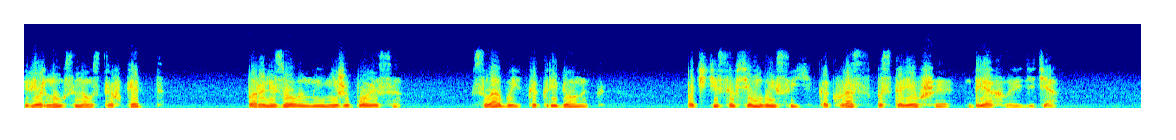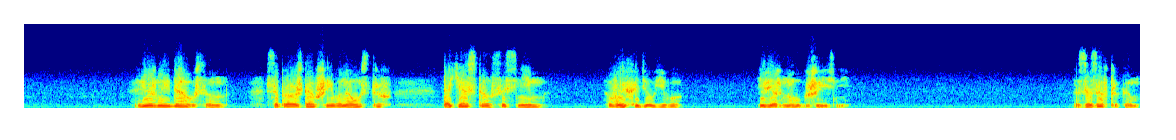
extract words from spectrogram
вернулся на остров Кэт, парализованный ниже пояса, слабый, как ребенок, почти совсем лысый, как в раз постаревшее, дряхлое дитя. Верный Даусон, сопровождавший его на остров, так и остался с ним, выходил его и вернул к жизни. За завтраком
